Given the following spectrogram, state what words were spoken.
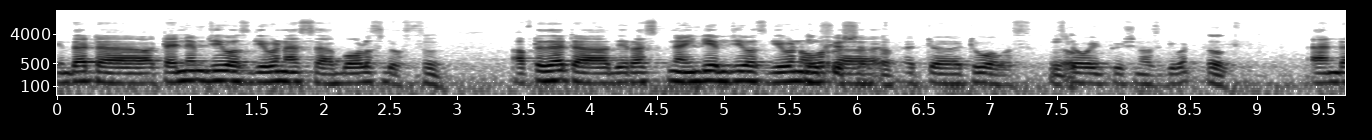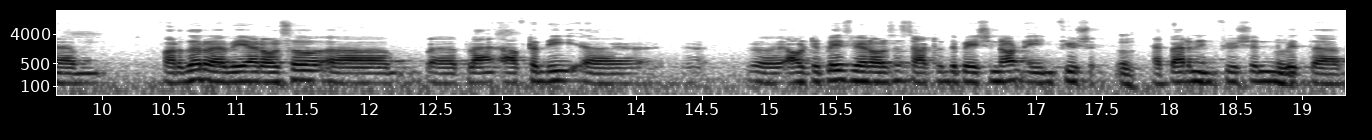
In that, uh, 10 mg was given as uh, bolus dose. After that, uh, the rest 90 mg was given over Infusion, uh, at uh, two hours. Slow infusion was given. Okay. And um, further, uh, we had also uh, uh, plan after the uh, uh, Alteplase, we had also started the patient on infusion, heparin infusion with uh,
